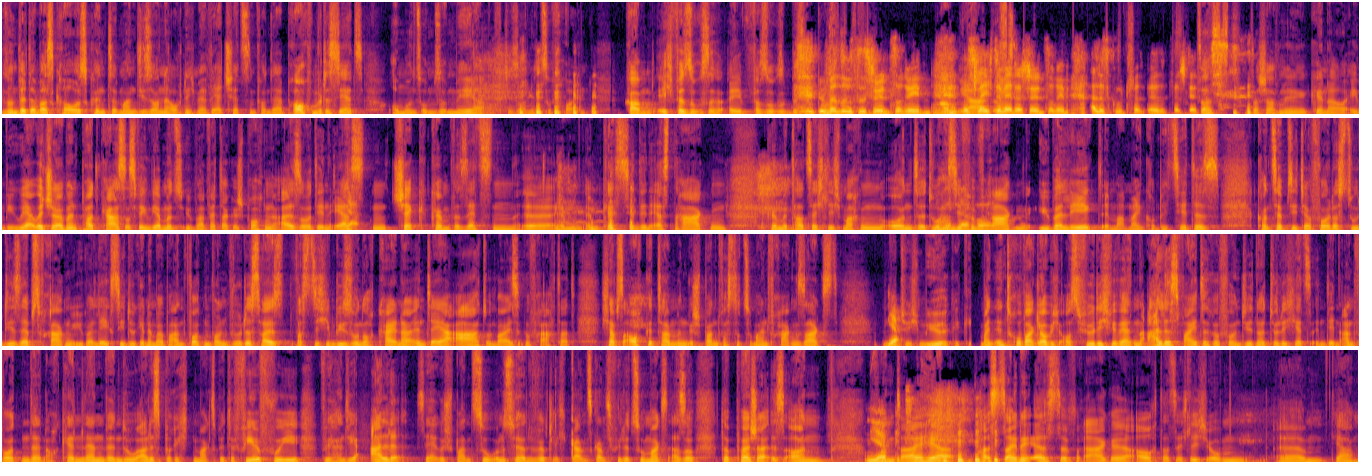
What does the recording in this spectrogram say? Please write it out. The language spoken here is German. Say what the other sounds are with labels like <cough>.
so ein Wetter, was grau ist, könnte man die Sonne auch nicht mehr wertschätzen. Von daher brauchen wir das jetzt, um uns umso mehr auf die Sonne zu freuen. <laughs> Komm, ich versuche es versuch ein bisschen. Du versuchst es schön zu reden. Komm, das ja, schlechte das, Wetter schön zu reden. Alles gut, ver äh, verständlich. Das, das schaffen wir, genau. Irgendwie. We are a German Podcast, deswegen wir haben uns über Wetter gesprochen. Also den ersten ja. Check können wir setzen äh, im, im Kästchen, den ersten Haken können wir tatsächlich machen. Und äh, du Wundervoll. hast dir fünf Fragen überlegt. Immer mein kompliziertes Konzept sieht ja vor, dass du dir selbst Fragen überlegst, die du gerne mal beantworten wollen würdest. Heißt, was dich irgendwie so noch keiner in der Art und Weise gefragt hat. Ich habe es auch getan, bin gespannt, was du zu meinen Fragen sagst ja. natürlich Mühe gegeben. Mein Intro war, glaube ich, ausführlich. Wir werden alles weitere von dir natürlich jetzt in den Antworten dann auch kennenlernen. Wenn du alles berichten magst, bitte feel free. Wir hören dir alle sehr gespannt zu und es hören wirklich ganz, ganz viele zu, Max. Also the pressure is on. Ja, von bitte. daher <laughs> passt deine erste Frage auch tatsächlich um, ähm, ja,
